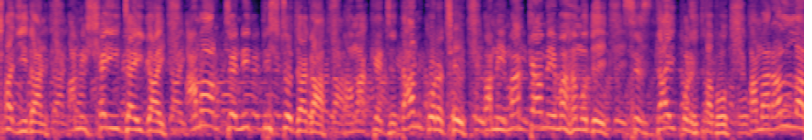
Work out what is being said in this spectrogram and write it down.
সাজিদান। আমি সেই জায়গায়, আমার যে নির্দিষ্ট জায়গা আমাকে যে দান করেছে, আমি মাকামে মাহমুদে সেজদাই পড়ে যাব। আমার আল্লাহ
